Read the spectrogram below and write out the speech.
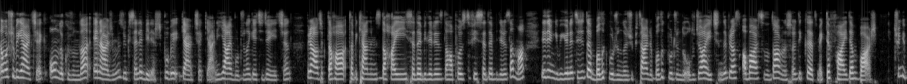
Ama şu bir gerçek 19'unda enerjimiz yükselebilir. Bu bir gerçek yani yay burcuna geçeceği için birazcık daha tabii kendimizi daha iyi hissedebiliriz, daha pozitif hissedebiliriz ama dediğim gibi yönetici de balık burcunda, Jüpiter de balık burcunda olacağı için de biraz abartılı davranışlara dikkat etmekte fayda var. Çünkü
